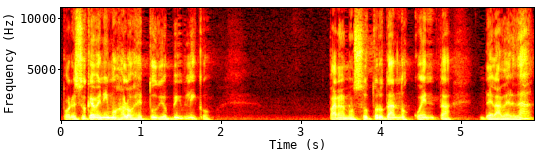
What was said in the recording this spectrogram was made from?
Por eso que venimos a los estudios bíblicos, para nosotros darnos cuenta de la verdad,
